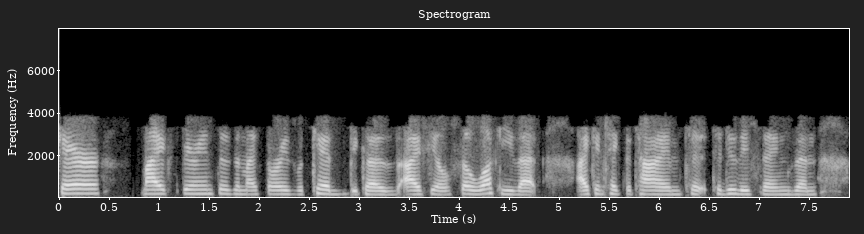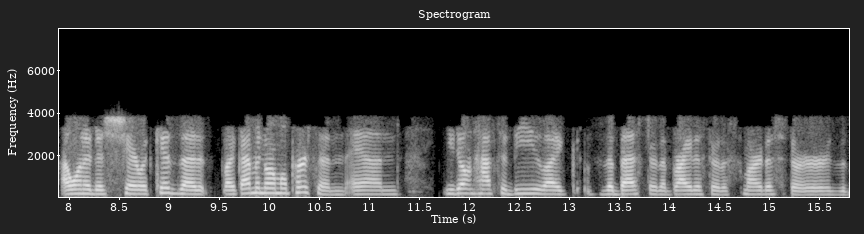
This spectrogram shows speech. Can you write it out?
share my experiences and my stories with kids because I feel so lucky that I can take the time to to do these things and I wanted to share with kids that like I'm a normal person and you don't have to be like the best or the brightest or the smartest or the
